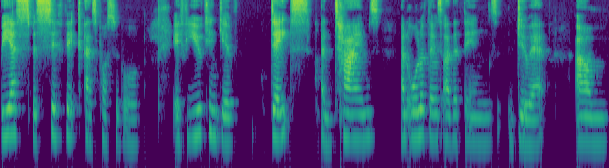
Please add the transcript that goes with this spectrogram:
be as specific as possible. If you can give dates and times and all of those other things, do it. Um,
